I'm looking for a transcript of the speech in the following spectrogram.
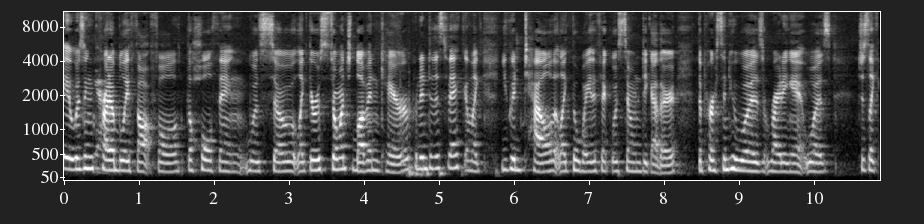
It was incredibly thoughtful. The whole thing was so like there was so much love and care put into this fic, and like you could tell that like the way the fic was sewn together, the person who was writing it was just like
